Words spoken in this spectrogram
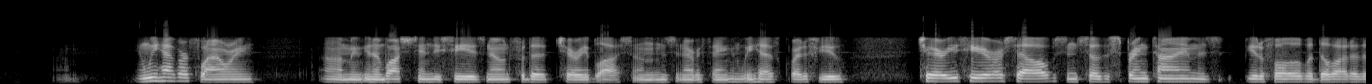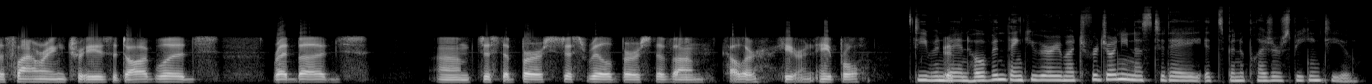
um, and we have our flowering. Um, you know, Washington D.C. is known for the cherry blossoms and everything, and we have quite a few cherries here ourselves, and so the springtime is beautiful with a lot of the flowering trees, the dogwoods, redbuds, um, just a burst, just real burst of um, color here in April. Stephen Van Hoven, thank you very much for joining us today. It's been a pleasure speaking to you.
